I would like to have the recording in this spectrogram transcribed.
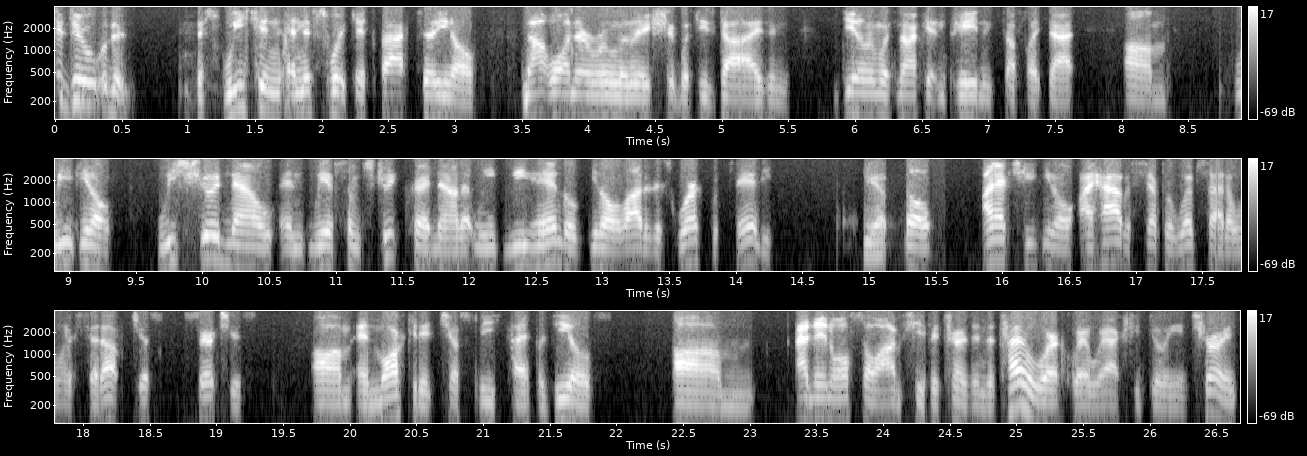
to do with it this week, and, and this is what gets back to you know not wanting a relationship with these guys and dealing with not getting paid and stuff like that. Um, we you know we should now, and we have some street cred now that we we handled you know a lot of this work with Sandy. yep So I actually you know I have a separate website I want to set up just searches um, and market it just for these type of deals. Um, and then also obviously if it turns into title work where we're actually doing insurance,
